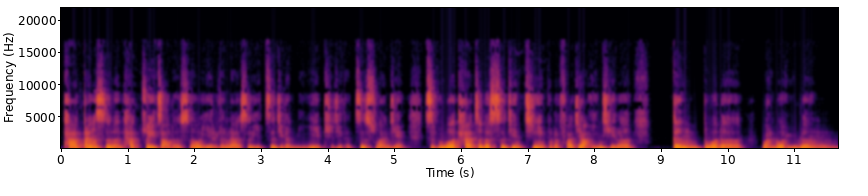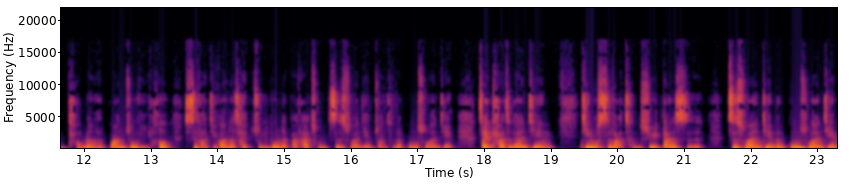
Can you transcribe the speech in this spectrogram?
他当事人他最早的时候也仍然是以自己的名义提起的自诉案件，只不过他这个事件进一步的发酵，引起了更多的。网络舆论讨论和关注以后，司法机关呢才主动的把他从自诉案件转成了公诉案件。在他这个案件进入司法程序当时，自诉案件跟公诉案件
